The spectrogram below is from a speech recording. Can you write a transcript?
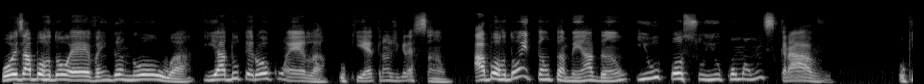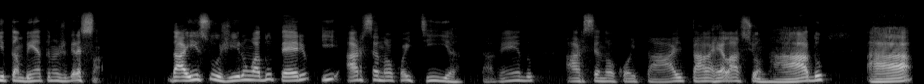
pois abordou Eva, enganou-a e adulterou com ela, o que é transgressão. Abordou então também Adão e o possuiu como um escravo, o que também é transgressão. Daí surgiram o adultério e arsenocoitia. Tá vendo? Arsenocoitai está relacionado a,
